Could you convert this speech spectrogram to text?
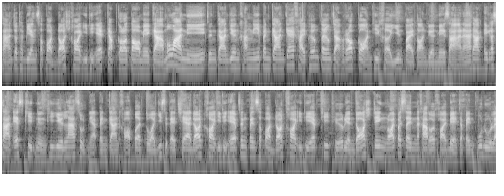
สารจดทะเบียน Spot Dogecoin ETF กับกรตอเมริกาเมื่อวานนี้ ซึ่งการยื่นครั้งนี้เป็นการแก้ไขเพิ่มเติมจากรอบก่อนที่เคยยื่นไปตอนเดือนเมษานะ จากเอกสาร S-1 ที่ยื่นล่าสุดเนี่ยเป็นการขอเปิดตัว 21 แชร์ Dogecoin ETF ซึ่งเป็น Spot Dogecoin ETF ที่ถือเหรียญ Doge จริง 100%นะครับ โดย Coinbase จะเป็นผู้ดูแล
